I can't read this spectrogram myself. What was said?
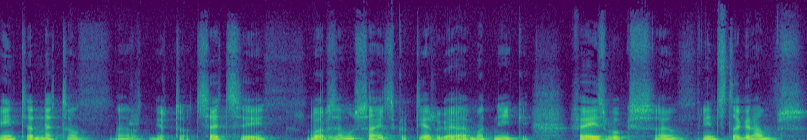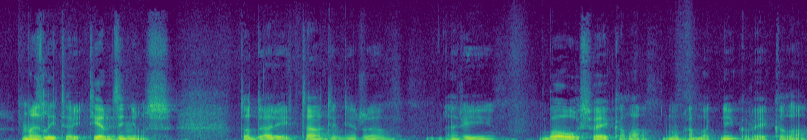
internetu, ar, ir tāds secī, varzemu saits, kur tie ir gamatnīki, Facebook, um, Instagram, mazliet arī tirdziņus. Tad arī tādi ir um, arī Bovas veikalā, nu, amatnieku veikalā.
